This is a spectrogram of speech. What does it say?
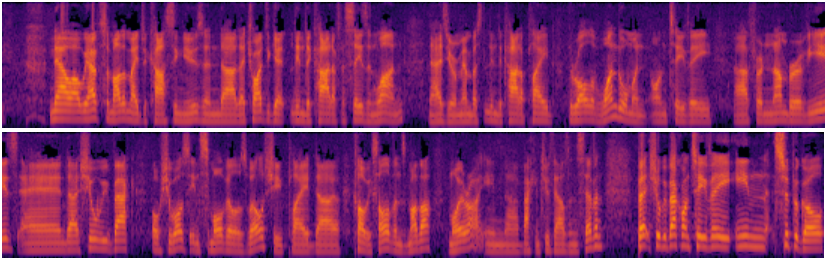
now uh, we have some other major casting news, and uh, they tried to get Lynda Carter for season one. Now, as you remember, Lynda Carter played the role of Wonder Woman on TV uh, for a number of years, and uh, she will be back. Or she was in Smallville as well. She played uh, Chloe Sullivan's mother, Moira, in uh, back in 2007. But she'll be back on TV in Supergirl,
